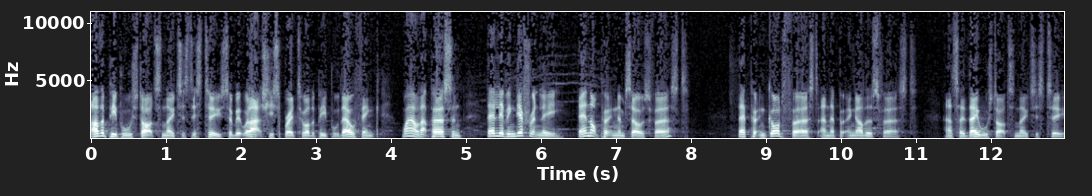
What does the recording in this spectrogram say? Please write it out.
Other people will start to notice this too, so it will actually spread to other people. They'll think, wow, that person, they're living differently. They're not putting themselves first, they're putting God first, and they're putting others first. And so they will start to notice too.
